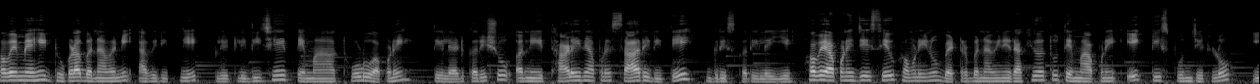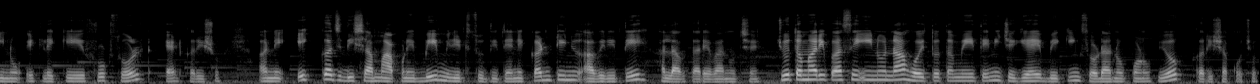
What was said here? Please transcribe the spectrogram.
હવે મેં અહીં ઢોકળા બનાવવાની આવી રીતની એક પ્લેટ લીધી છે. તેમાં થોડું આપણે તેલ એડ કરીશું અને થાળીને આપણે સારી રીતે ગ્રીસ કરી લઈએ. હવે આપણે જે સેવ ખમણીનું બેટર બનાવીને રાખ્યું હતું, તેમાં આપણે એક ટીસ્પૂન જેટલો ઈનો, એટલે કે ફ્રૂટ સોલ્ટ એડ કરીશું. અને એક જ દિશામાં આપણે બે મિનિટ સુધી તેને કન્ટિન્યુ આવી રીતે હલાવતા રહેવાનું છે. જો તમારી પાસે ઈનો ના હોય, તો તમે તેની જગ્યાએ બેકિંગ સોડાનો પણ ઉપયોગ કરી શકો છો.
